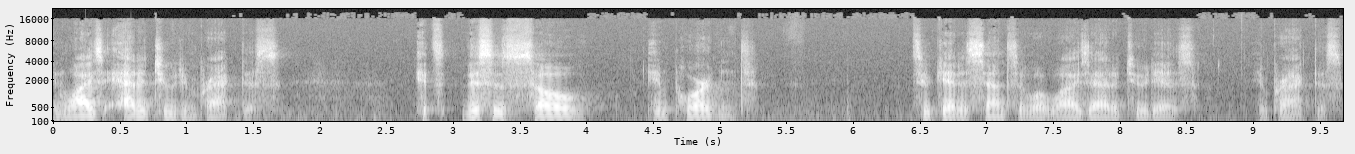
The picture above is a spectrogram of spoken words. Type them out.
And wise attitude in practice. It's, this is so important to get a sense of what wise attitude is in practice.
